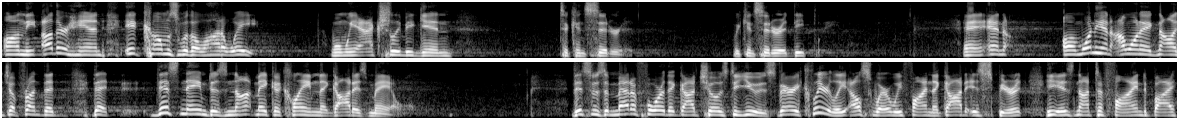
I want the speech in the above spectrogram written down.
On the other hand, it comes with a lot of weight when we actually begin to consider it. We consider it deeply. And, and on one hand, I want to acknowledge up front that, that this name does not make a claim that God is male. This was a metaphor that God chose to use. Very clearly, elsewhere, we find that God is spirit. He is not defined by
